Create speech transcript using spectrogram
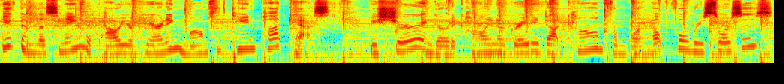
You've been listening to Power Your Parenting Moms with Teen podcast. Be sure and go to ColleenO'Grady.com for more helpful resources.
